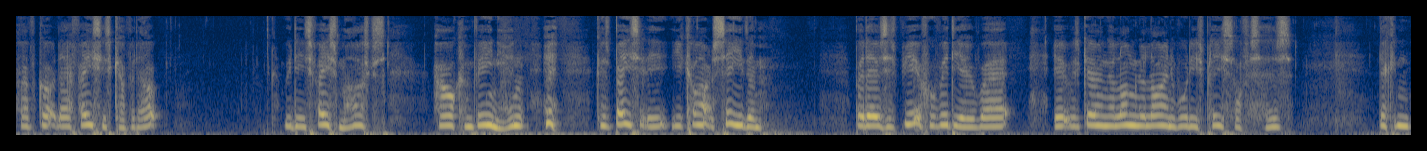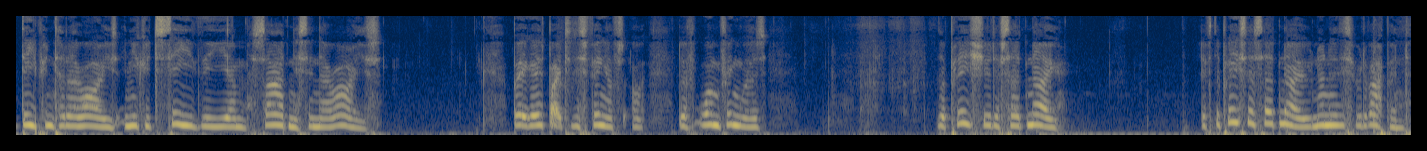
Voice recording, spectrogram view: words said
have got their faces covered up with these face masks. How convenient, because basically you can't see them. But there was this beautiful video where it was going along the line of all these police officers looking deep into their eyes, and you could see the um, sadness in their eyes. But it goes back to this thing of, of the one thing was the police should have said no. If the police had said no, none of this would have happened.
